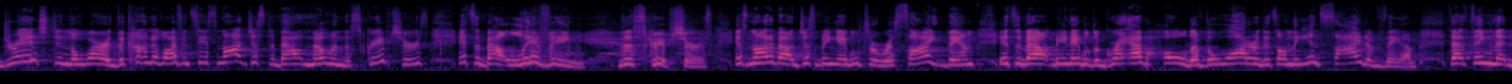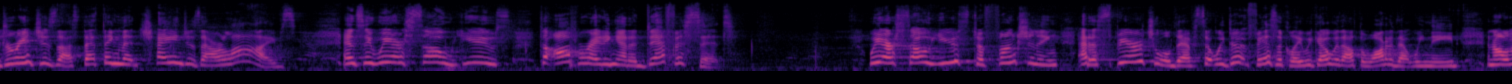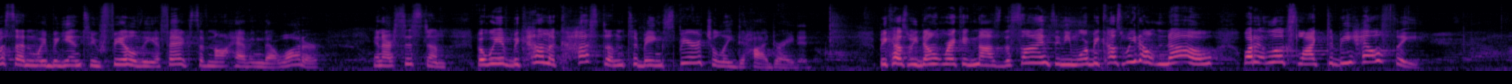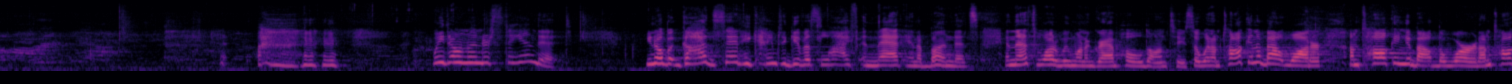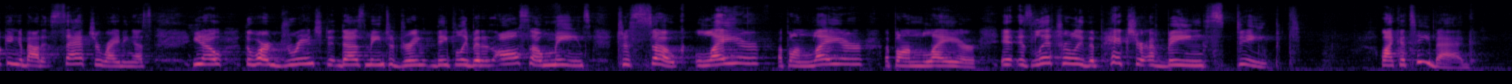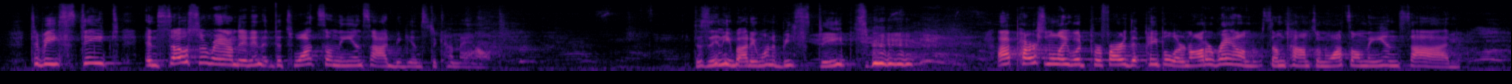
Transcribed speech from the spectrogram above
Drenched in the Word, the kind of life. And see, it's not just about knowing the Scriptures, it's about living the Scriptures. It's not about just being able to recite them, it's about being able to grab hold of the water that's on the inside of them, that thing that drenches us, that thing that changes our lives. And see, we are so used to operating at a deficit. We are so used to functioning at a spiritual deficit. We do it physically. We go without the water that we need, and all of a sudden we begin to feel the effects of not having that water in our system. But we have become accustomed to being spiritually dehydrated because we don't recognize the signs anymore because we don't know what it looks like to be healthy. we don't understand it. You know, but God said He came to give us life and that in abundance. And that's what we want to grab hold onto. So when I'm talking about water, I'm talking about the Word. I'm talking about it saturating us. You know, the word drenched, it does mean to drink deeply, but it also means to soak layer upon layer upon layer. It is literally the picture of being steeped like a tea bag. To be steeped and so surrounded in it that what's on the inside begins to come out. Does anybody want to be steeped? I personally would prefer that people are not around sometimes when what's on the inside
